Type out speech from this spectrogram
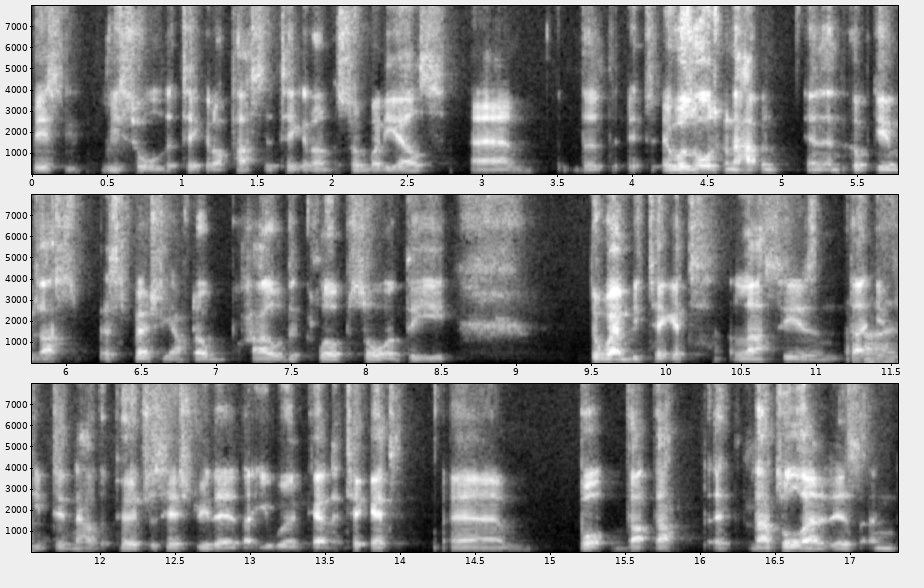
basically resold the ticket or passed the ticket on to somebody else. Um, the, it, it was always going to happen in, in the cup games, that's especially after how the club sorted the the Wembley ticket last season. That Aye. if you didn't have the purchase history there, that you weren't getting a ticket. Um, but that that it, that's all that it is. And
